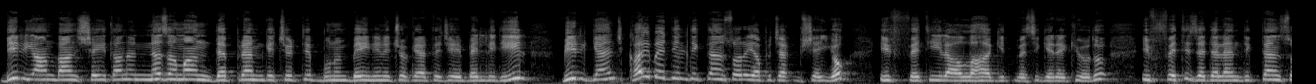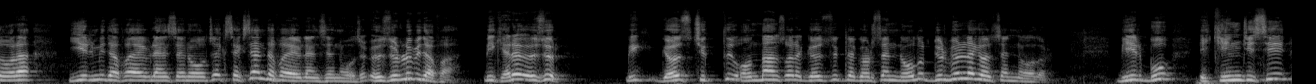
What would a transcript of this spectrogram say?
bir yandan şeytanın ne zaman deprem geçirtip bunun beynini çökerteceği belli değil. Bir genç kaybedildikten sonra yapacak bir şey yok. İffetiyle Allah'a gitmesi gerekiyordu. İffeti zedelendikten sonra 20 defa evlense ne olacak? 80 defa evlense ne olacak? Özürlü bir defa. Bir kere özür. Bir göz çıktı ondan sonra gözlükle görsen ne olur? Dürbünle görsen ne olur? Bir bu. ikincisi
